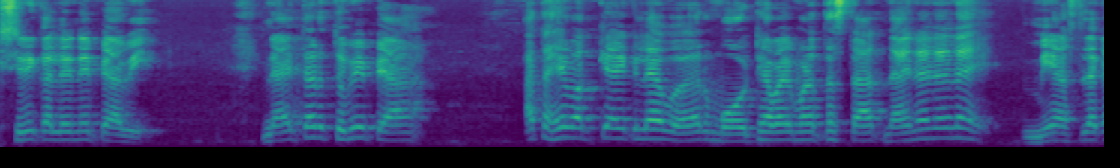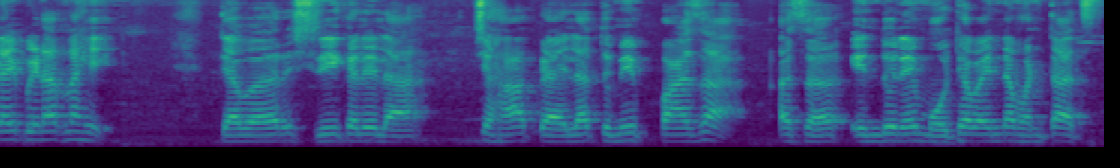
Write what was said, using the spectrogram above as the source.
श्रीकलेने प्यावी. नाहीतर तुम्ही प्या. आता हे वाक्य ऐकल्यावर मोठ्या बाई म्हणत असतात नाही नाही नाही नाही मी असलं काही पिणार नाही. त्यावर श्रीकलेला चहा प्यायला तुम्ही पाजा. असं इंदूने मोठ्या बाईंना म्हणताच.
